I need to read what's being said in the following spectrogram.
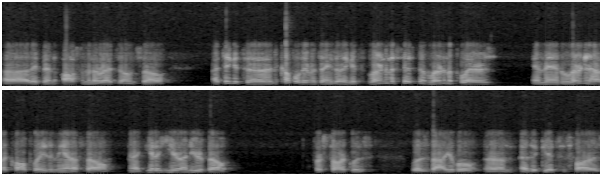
Uh, they've been awesome in the red zone. So I think it's a, a couple of different things. I think it's learning the system, learning the players, and then learning how to call plays in the NFL. And get a year under your belt for Sark was was valuable um, as it gets as far as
